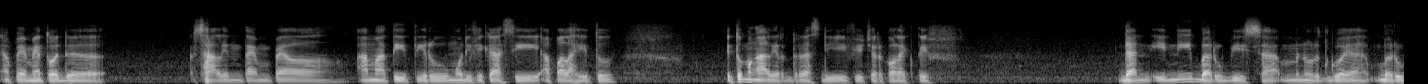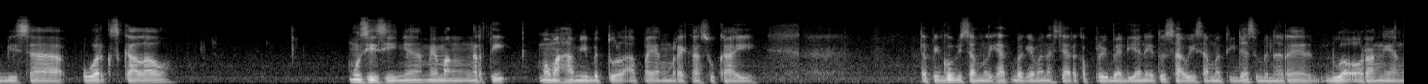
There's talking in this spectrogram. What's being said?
apa ya metode salin tempel, amati, tiru, modifikasi apalah itu itu mengalir deras di Future Collective. Dan ini baru bisa menurut gue ya, baru bisa works kalau musisinya memang ngerti, memahami betul apa yang mereka sukai. Tapi gue bisa melihat bagaimana secara kepribadian itu Sawi sama Tida sebenarnya dua orang yang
